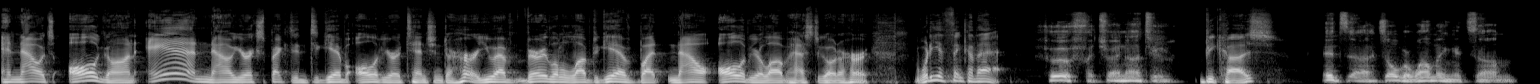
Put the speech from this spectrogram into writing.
And now it's all gone. And now you're expected to give all of your attention to her. You have very little love to give, but now all of your love has to go to her. What do you think of that? Oof, i try not to Because, it's uh it's overwhelming it's um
